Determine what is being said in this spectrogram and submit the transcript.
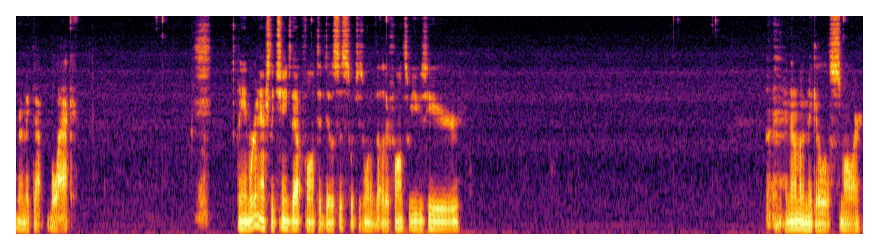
I'm going to make that black. And we're going to actually change that font to Dosis, which is one of the other fonts we use here. And then I'm going to make it a little smaller.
